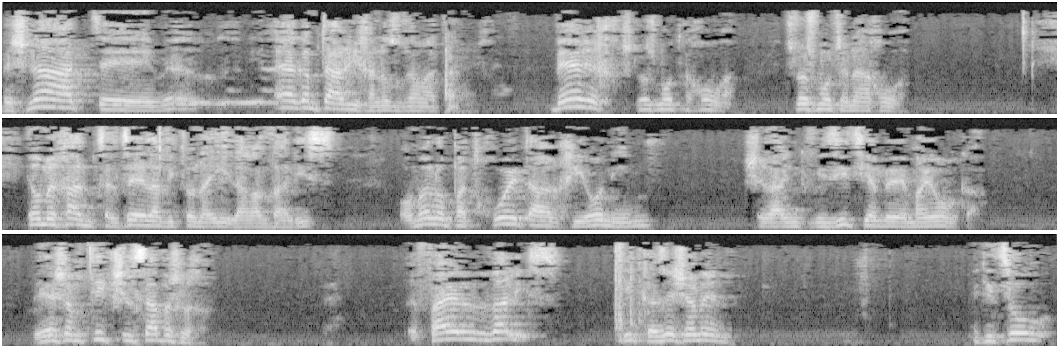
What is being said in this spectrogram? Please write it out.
בשנת, אה, היה גם תאריך, אני לא זוכר מה התאריך, בערך 300 אחורה, 300 שנה אחורה. יום אחד מצלצל אליו עיתונאי, לרב ואליס, אומר לו, פתחו את הארכיונים של האינקוויזיציה במיורקה, ויש שם תיק של סבא שלך, רפאל ואליס, תיק כזה שמן. בקיצור,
